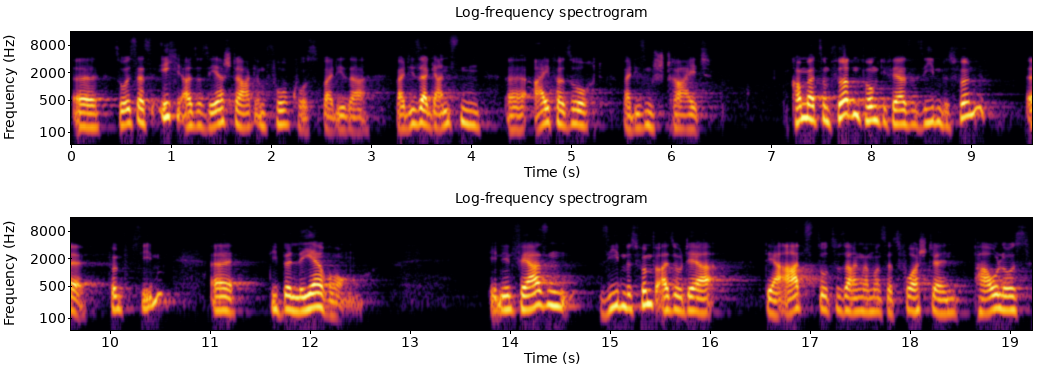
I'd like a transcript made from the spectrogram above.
äh, so ist das Ich also sehr stark im Fokus bei dieser, bei dieser ganzen äh, Eifersucht, bei diesem Streit. Kommen wir zum vierten Punkt, die Verse 7 bis 5, äh, 5 bis 7 die Belehrung. In den Versen 7 bis 5, also der, der Arzt sozusagen, wenn wir uns das vorstellen, Paulus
